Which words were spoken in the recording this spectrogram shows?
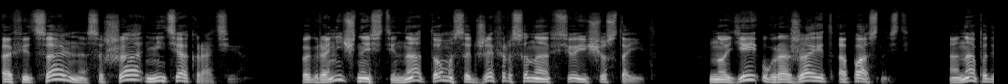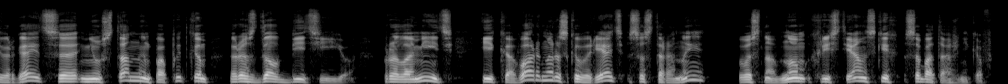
Официально США не теократия. Пограничная стена Томаса Джефферсона все еще стоит. Но ей угрожает опасность. Она подвергается неустанным попыткам раздолбить ее, проломить и коварно расковырять со стороны, в основном христианских саботажников,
